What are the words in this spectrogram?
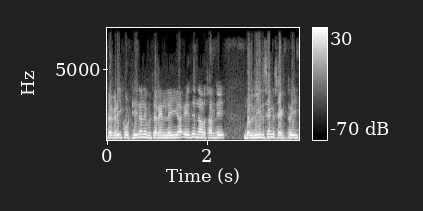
ਤਗੜੀ ਕੋਠੀ ਇਹਨਾਂ ਨੇ ਵਿਚਾਰੇ ਨੇ ਲਈ ਆ। ਇਹਦੇ ਨਾਲ ਸਾਡੇ ਬਲਵੀਰ ਸਿੰਘ ਸੈਕਟਰੀ,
